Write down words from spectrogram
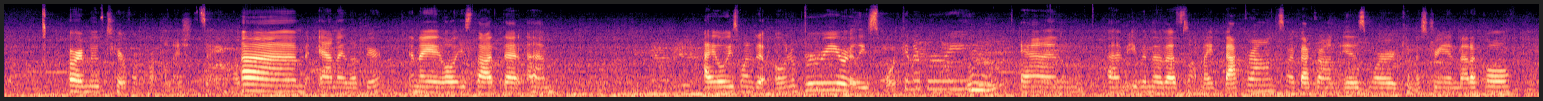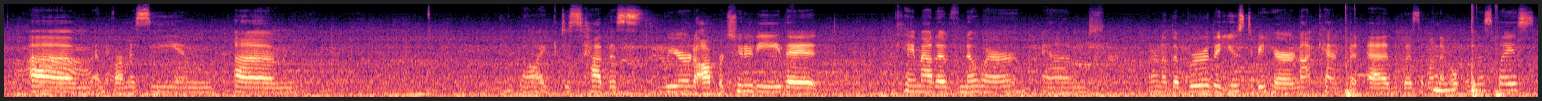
or I moved here from Portland, I should say. Um, and I love beer, and I always thought that um, I always wanted to own a brewery or at least work in a brewery. And um, even though that's not my background, because my background is more chemistry and medical um, and pharmacy, and um, I know, I just had this weird opportunity that came out of nowhere and I don't know, the brewer that used to be here, not Kent, but Ed was the one that opened this place.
